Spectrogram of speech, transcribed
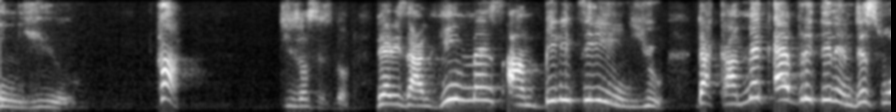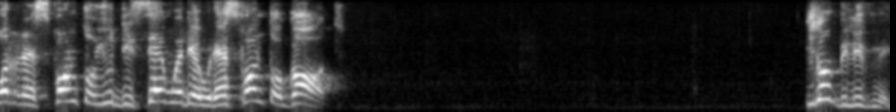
in you. Ha! Jesus is God. There is an immense ability in you that can make everything in this world respond to you the same way they will respond to God. You don't believe me?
